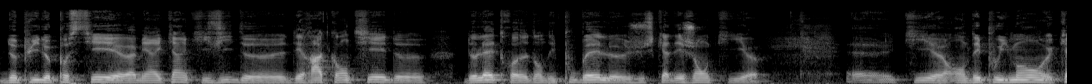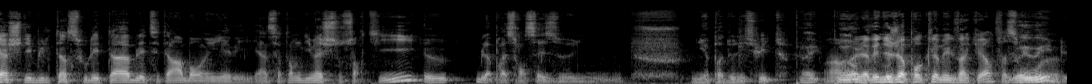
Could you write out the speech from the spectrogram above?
depuis le postier américain qui vide euh, des racks entiers de de lettres dans des poubelles jusqu'à des gens qui qui, euh, en dépouillement, cachent les bulletins sous les tables, etc. Bon, il y, avait, il y a un certain nombre d'images qui sont sorties. La presse française euh, il n'y a pas donné suite. Oui. Hein, Non, elle avait déjà proclamé le vainqueur, de toute façon. Oui, oui. euh,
